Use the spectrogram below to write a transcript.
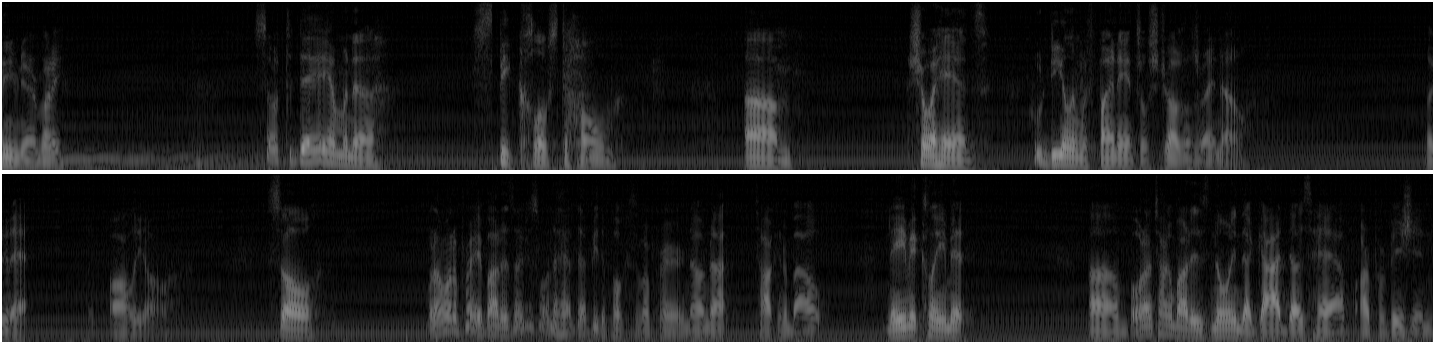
Good evening, everybody. So today I'm gonna speak close to home. Um, show of hands, who dealing with financial struggles right now? Look at that. Like all y'all. So, what I want to pray about is I just want to have that be the focus of our prayer. Now, I'm not talking about name it, claim it. Um, but what I'm talking about is knowing that God does have our provision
